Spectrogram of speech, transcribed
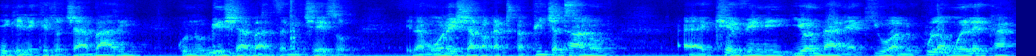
Hiki ni kichwa cha habari kunogesha habari za michezo. Inamuonesha hapa katika picha tano eh, Kevin Yondani akiwa amekula mweleka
